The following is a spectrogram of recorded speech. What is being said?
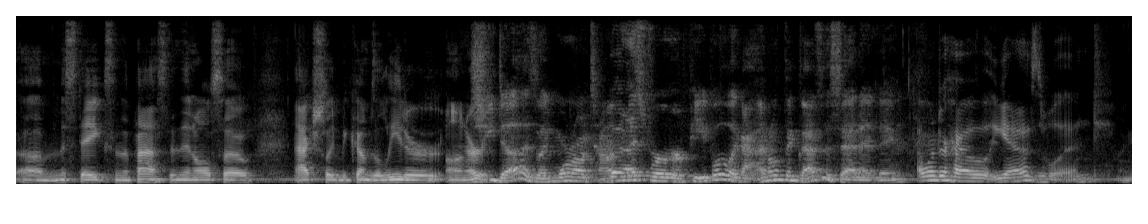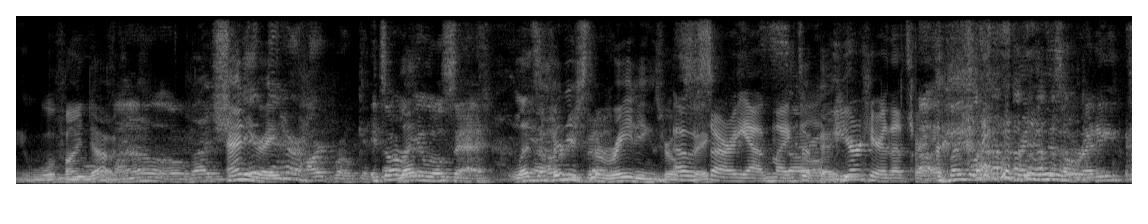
um, mistakes in the past, and then also actually becomes a leader on Earth. She does like more autonomous But I- for her people. Like I, I don't think that's a sad ending. I wonder how Yaz will end. We'll find out. Well, But she Any did rate- get her heart broken. it's already Let- a little sad. Let's Yeah. finish the Already ratings real quick. Oh, quick. sorry. Yeah, Mike. It's okay. You're here. That's Uh, right. Mike, like, rated this already.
